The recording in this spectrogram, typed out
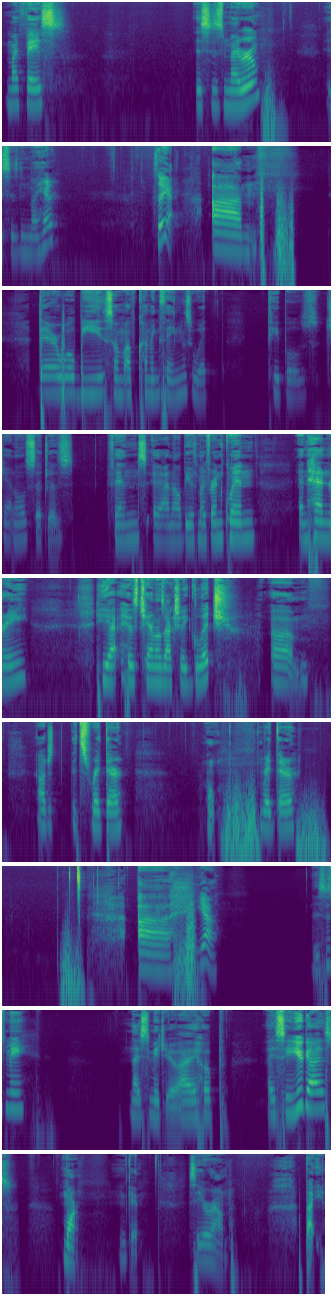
my face. This is my room. This is my hair. So yeah. Um there will be some upcoming things with people's channels such as Finn's and I'll be with my friend Quinn and Henry. He his channel is actually Glitch. Um I'll just it's right there. Oh, right there. Uh, yeah. This is me. Nice to meet you. I hope I see you guys more. Okay. See you around. Bye.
